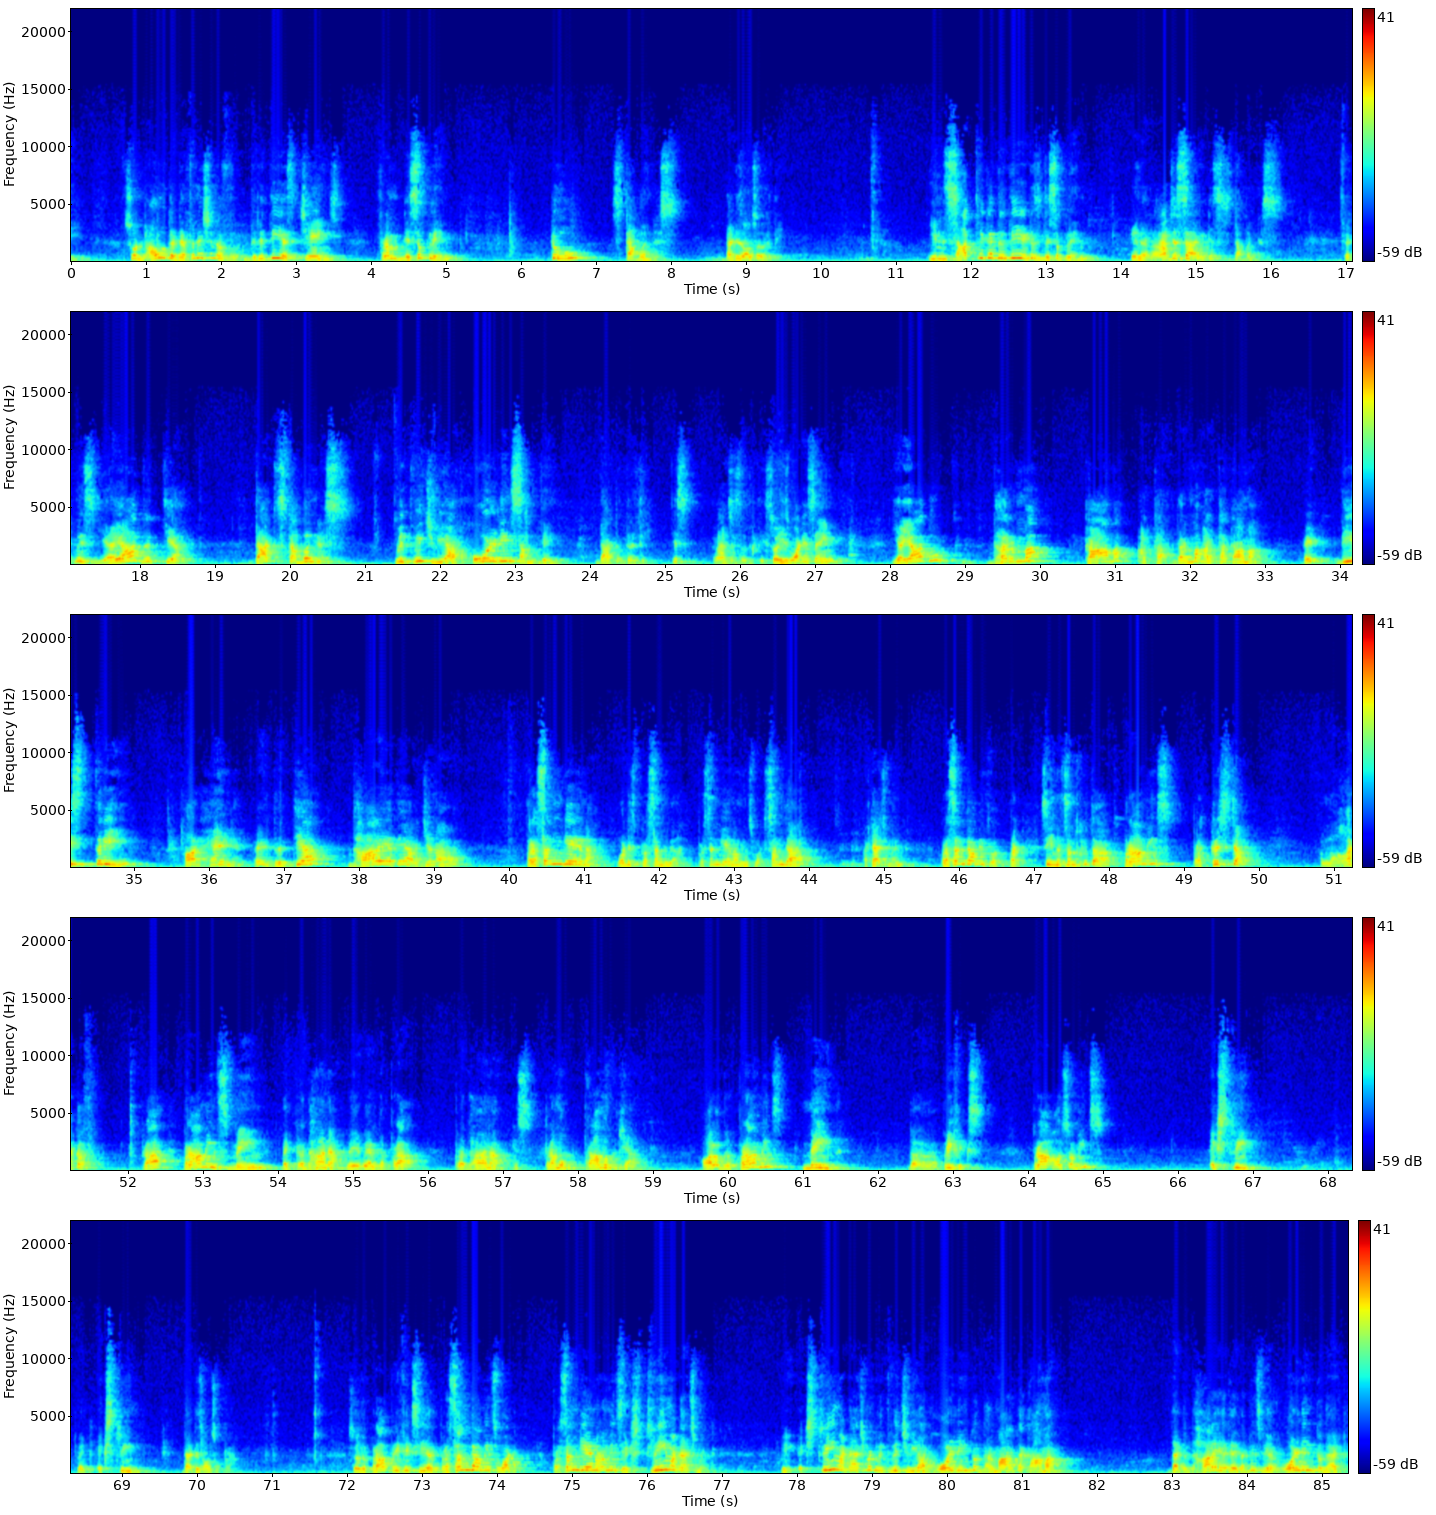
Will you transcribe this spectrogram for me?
So now the definition of dhriti as change from discipline to stubbornness that is also dhriti. In sattvic dhriti it is discipline in rajasa it is stubbornness that means yaya dhritya that stubbornness with which we are holding something, that dhriti is rajasa dhriti. So he's what he's saying, yayatu dharma kama artha, dharma artha kama, right? These three are held, right? Dhritya dharayate arjuna prasangena. What is prasanga? Prasangena means what? Sangha, attachment. Prasanga means what? Pra, see in Sanskrita, pra means prakrishta a lot of pra, pra means main, like pradhana, like where the pra, pradhana is pramuk, pramukhya. All of the pra means main, the prefix. Pra also means extreme, like extreme. That is also pra. So the pra prefix here, prasanga means what? Prasangena means extreme attachment. The extreme attachment with which we are holding to dharmartha kama. That dharayate that means we are holding to that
